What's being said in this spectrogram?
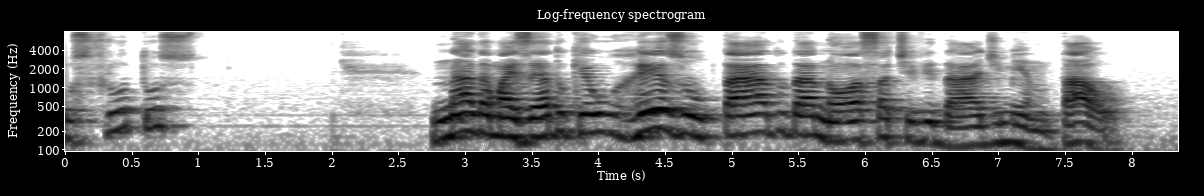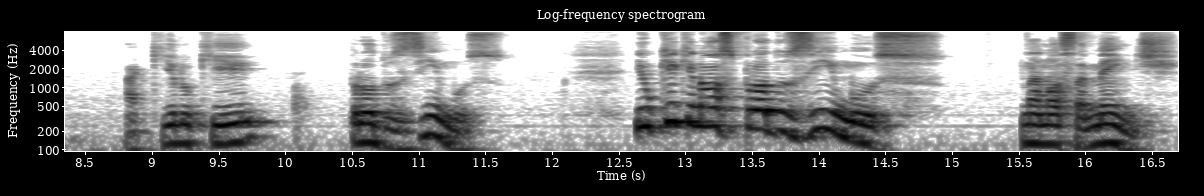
Os frutos nada mais é do que o resultado da nossa atividade mental, aquilo que produzimos. E o que, que nós produzimos na nossa mente?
